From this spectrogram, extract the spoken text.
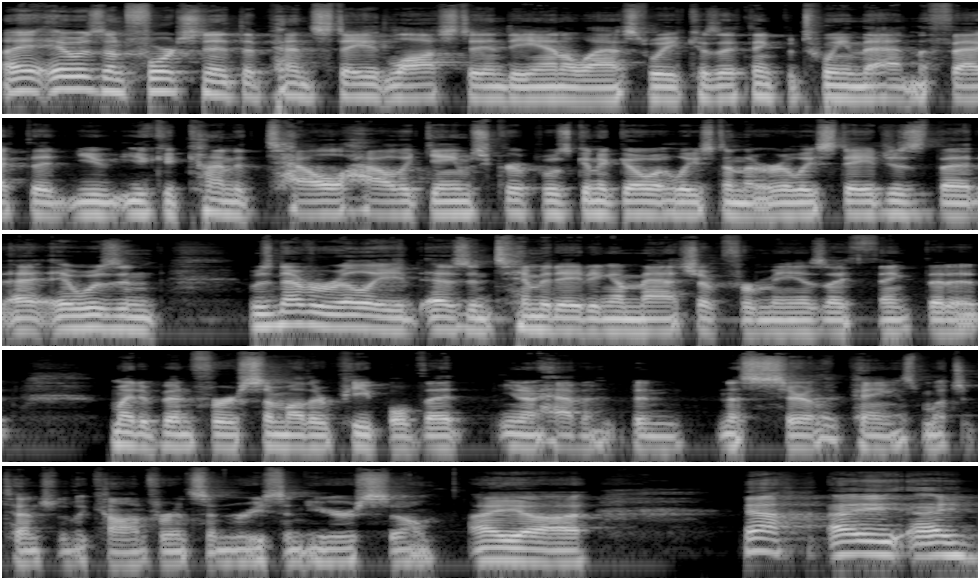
it was unfortunate that Penn State lost to Indiana last week because I think between that and the fact that you you could kind of tell how the game script was going to go at least in the early stages that uh, it wasn't it was never really as intimidating a matchup for me as I think that it might have been for some other people that you know haven't been necessarily paying as much attention to the conference in recent years. So I. Uh, yeah, I,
